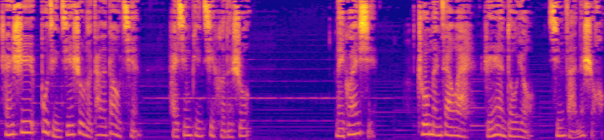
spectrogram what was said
禅师不仅接受了他的道歉，还心平气和的说：“没关系，出门在外，人人都有心烦的时候。”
